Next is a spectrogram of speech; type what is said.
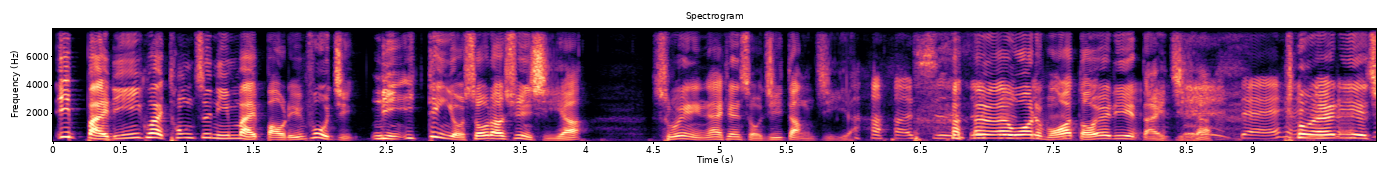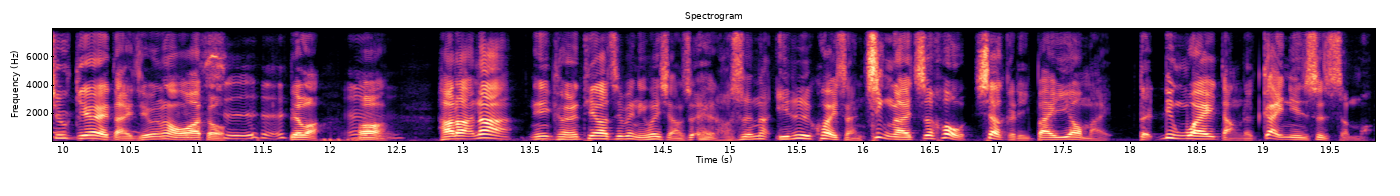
一百零一块通知你买宝林富锦，你一定有收到讯息啊。除非你那天手机宕机啊，是，我的我抖你的代志啊，对，对，你的手机的代志，那我抖，对吧？啊，好了，那你可能听到这边，你会想说，哎，老师，那一日快闪进来之后，下个礼拜一要买的另外一档的概念是什么？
